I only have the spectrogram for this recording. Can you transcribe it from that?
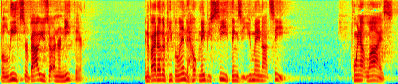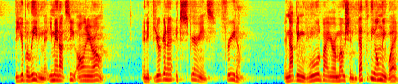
beliefs or values are underneath there. And invite other people in to help maybe see things that you may not see. Point out lies that you're believing that you may not see all on your own. And if you're to experience freedom and not being ruled by your emotion, that's the only way.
